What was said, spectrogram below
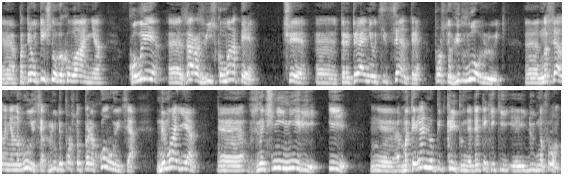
е, патріотичного виховання, коли е, зараз військомати чи е, територіальні оці центри просто відловлюють населення на вулицях, люди просто переховуються, немає в значній мірі і матеріального підкріплення для тих, які йдуть на фронт.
